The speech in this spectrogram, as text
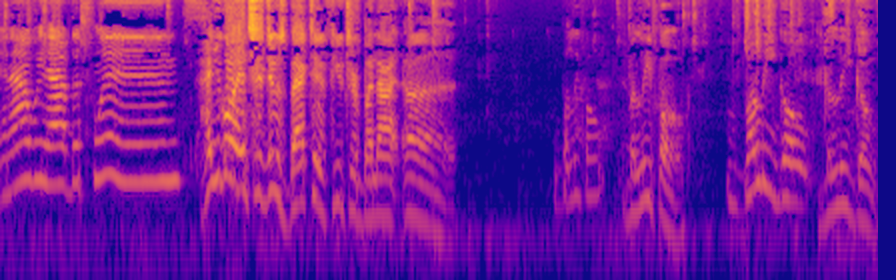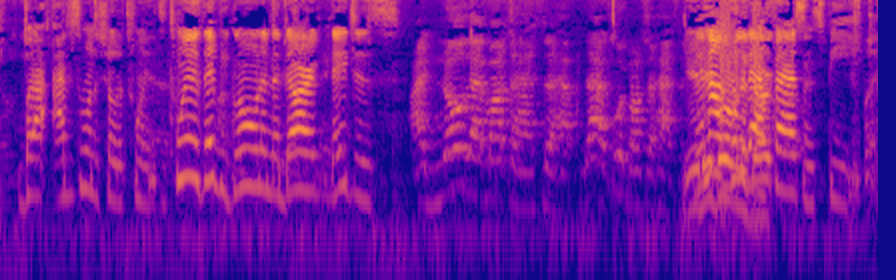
And now we have the twins. How you gonna introduce Back to the Future but not uh Bully goat. Bully goat. But I, I just want to show the twins. The twins, they be glowing in the dark. They just I know that monster has to have that quick monster has to. Yeah, they're they not go in really the that dark. fast in speed, but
